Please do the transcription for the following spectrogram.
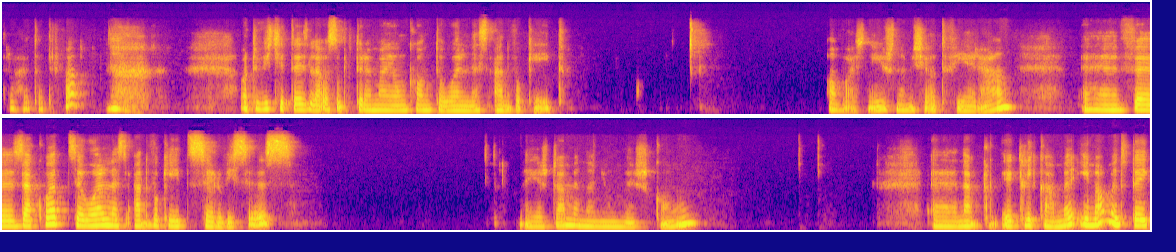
Trochę to trwa. Oczywiście to jest dla osób, które mają konto Wellness Advocate. O właśnie, już nam się otwiera. E, W zakładce Wellness Advocate Services najeżdżamy na nią myszką. E, Na, klikamy i mamy tutaj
